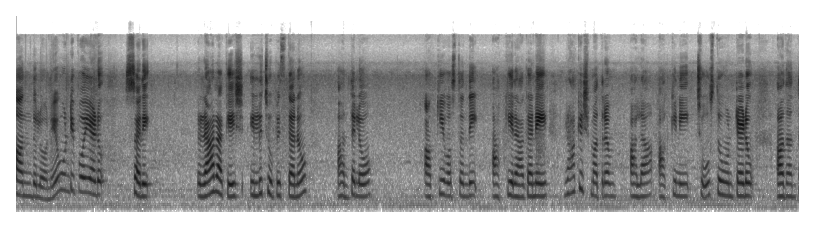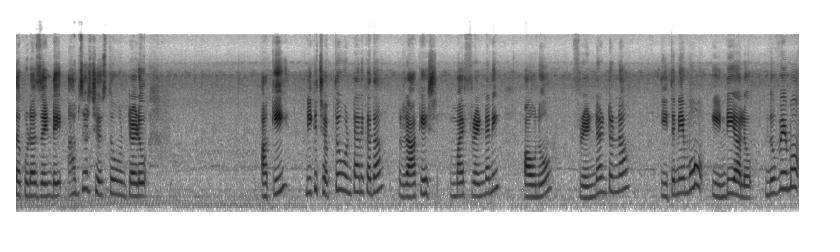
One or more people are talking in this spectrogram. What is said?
అందులోనే ఉండిపోయాడు. సరే రా రాకేష్ ఇల్లు చూపిస్తాను. అంతలో అక్కి వస్తుంది. అక్కి రాగానే రాకేష్ మాత్రం అలా అక్కిని చూస్తూ ఉంటాడు. అదంతా కూడా జెండే అబ్జర్వ్ చేస్తూ ఉంటాడు. అక్కి నీకు చెప్తూ ఉంటాను కదా రాకేష్ మై ఫ్రెండ్ అని. అవును ఫ్రెండ్ అంటున్నావు? ఇతనేమో ఇండియాలో నువ్వేమో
